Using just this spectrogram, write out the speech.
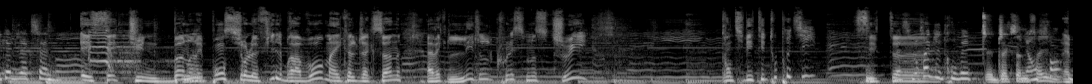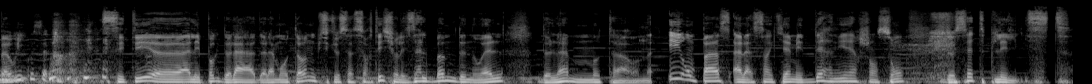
Michael Jackson. Et c'est une bonne réponse sur le fil. Bravo, Michael Jackson avec Little Christmas Tree. Quand il était tout petit. C'est Bah, euh, pour ça que j'ai trouvé. Jackson Il est 5. enfant, Eh ben oui. C'était euh, à l'époque de la de la Motown puisque ça sortait sur les albums de Noël de la Motown. Et on passe à la cinquième et dernière chanson de cette playlist.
